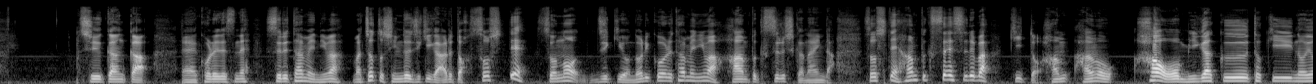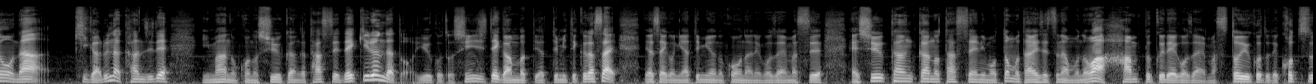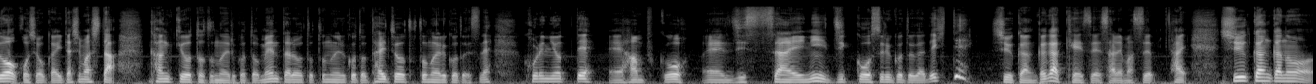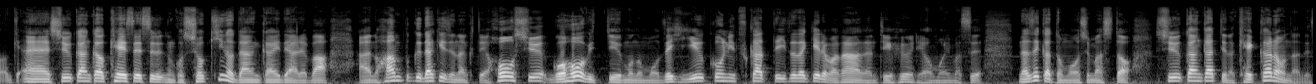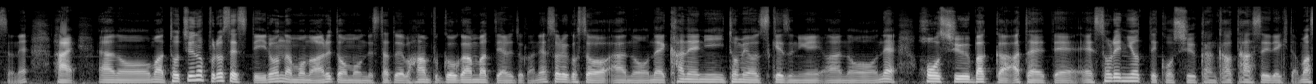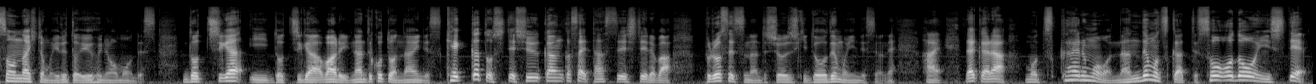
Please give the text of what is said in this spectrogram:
習慣化、えー、これですね、するためには、まあ、ちょっとしんどい時期があると。そして、その時期を乗り越えるためには反復するしかないんだ。そして、反復さえすれば、きっと、歯を磨く時のような気軽な感じで、今のこの習慣が達成できるんだということを信じて頑張ってやってみてください。では最後にやってみようのコーナーでございます。え習慣化の達成に最も大切なものは反復でございます。ということでコツをご紹介いたしました。環境を整えること、メンタルを整えること、体調を整えることですね。これによって、えー、反復を、えー、実際に実行することができて、習慣化が形成されます。はい。習慣化の、えー、習慣化を形成するこう初期の段階であれば、あの、反復だけじゃなくて、報酬、ご褒美っていうものもぜひ有効に使っていただければな、なんていうふうに思います。なぜかと申しますと、習慣化っていうのは結果論なんですよね。はい。あのー、まあ、途中のプロセスっていろんなものあると思うんです。例えば反復を頑張ってやるとかね、それこそ、あのね、金に糸目をつけずに、あのね、報酬ばっか与えて、えそれによってこう習慣化を達成できた。まあ、そんな人人もいるというふうに思うんです。どっちがいい、どっちが悪いなんてことはないんです。結果として習慣化さえ達成していれば、プロセスなんて正直どうでもいいんですよね。はい。だから、もう使えるもんは何でも使って総動員して、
